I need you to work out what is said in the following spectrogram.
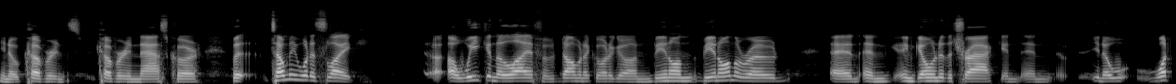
you know, covering covering NASCAR. But tell me what it's like a week in the life of Dominic Aragon, being on being on the road and and and going to the track and and you know what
